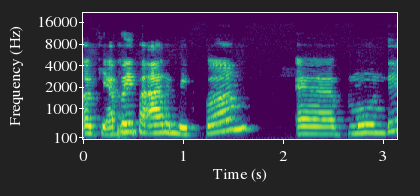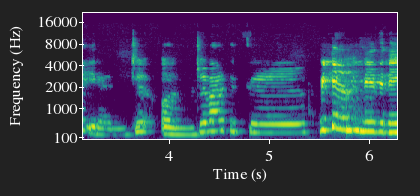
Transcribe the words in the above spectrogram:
ஓகே அப்ப இப்ப ஆரம்பிப்போம் மூன்று இரண்டு ஒன்று வாழ்த்துக்கு மிக்க நன்றி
